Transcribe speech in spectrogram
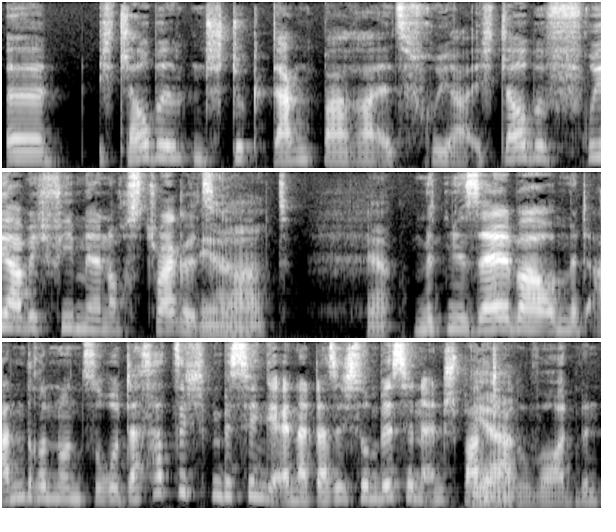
äh, ich glaube, ein Stück dankbarer als früher. Ich glaube, früher habe ich viel mehr noch Struggles ja. gehabt ja. mit mir selber und mit anderen und so. Das hat sich ein bisschen geändert, dass ich so ein bisschen entspannter ja. geworden bin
